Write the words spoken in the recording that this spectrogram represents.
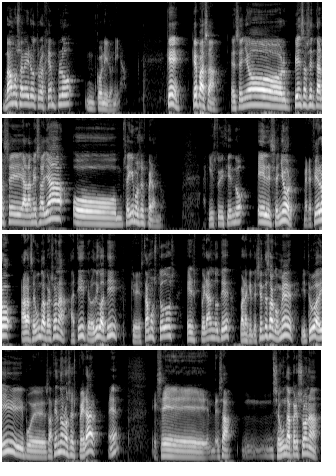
Vamos a ver otro ejemplo mm, con ironía. ¿Qué? ¿Qué pasa? ¿El señor piensa sentarse a la mesa ya o seguimos esperando? Aquí estoy diciendo el señor, me refiero a la segunda persona, a ti, te lo digo a ti, que estamos todos esperándote para que te sientes a comer, y tú ahí, pues, haciéndonos esperar, ¿eh? Ese, esa segunda persona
